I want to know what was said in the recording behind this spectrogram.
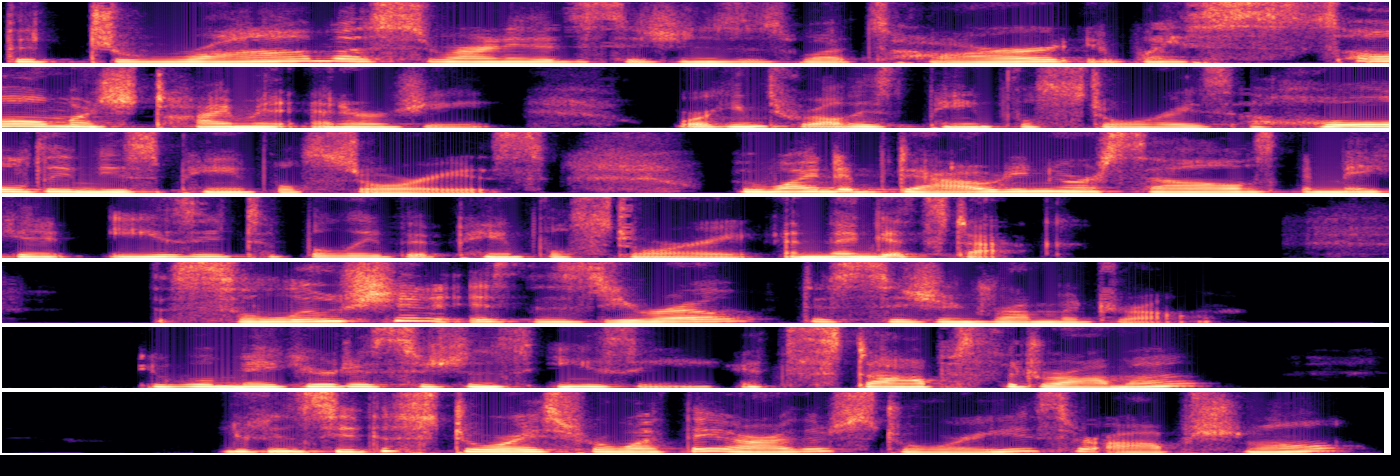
The drama surrounding the decisions is what's hard. It wastes so much time and energy working through all these painful stories, holding these painful stories. We wind up doubting ourselves and making it easy to believe the painful story and then get stuck. The solution is the zero decision drama drill. It will make your decisions easy. It stops the drama. You can see the stories for what they are. They're stories, they're optional.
